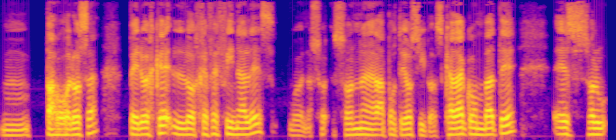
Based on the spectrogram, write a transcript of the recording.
mmm, pavorosa, pero es que los jefes finales, bueno, so, son uh, apoteósicos. Cada combate es solo,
